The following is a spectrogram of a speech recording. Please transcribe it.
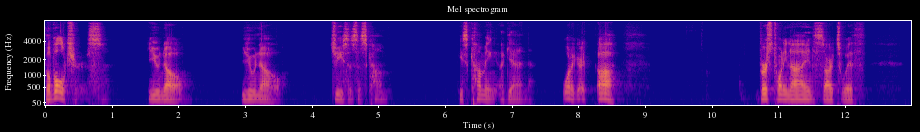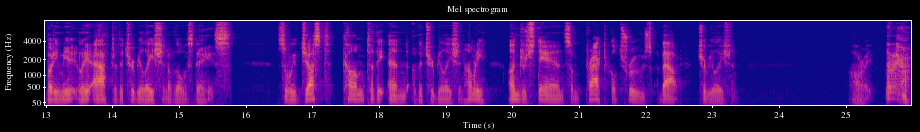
the vultures, you know, you know, Jesus has come. He's coming again. What a great. Uh, verse 29 starts with, but immediately after the tribulation of those days. So we've just come to the end of the tribulation. How many understand some practical truths about tribulation? All right.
